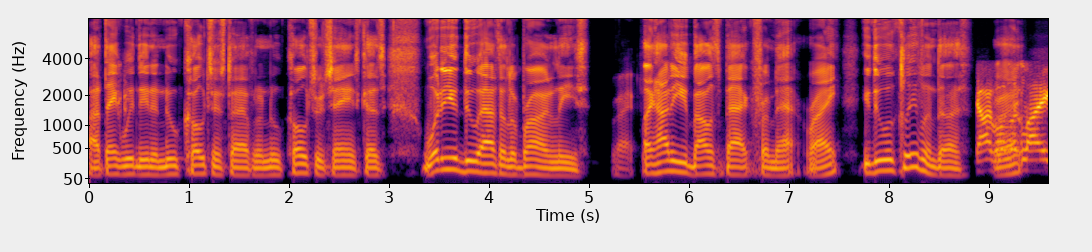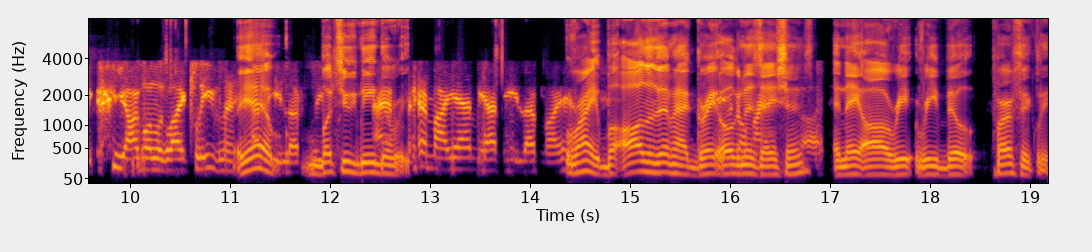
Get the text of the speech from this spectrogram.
I think we need a new coaching staff and a new culture change. Because what do you do after LeBron leaves? Right. Like, how do you bounce back from that, right? You do what Cleveland does. Y'all gonna right? look like y'all gonna look like Cleveland. Yeah, after he left Cleveland. but you need to and, and Miami after he left Miami. Right, but all of them had great Even organizations, and they all re- rebuilt perfectly,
